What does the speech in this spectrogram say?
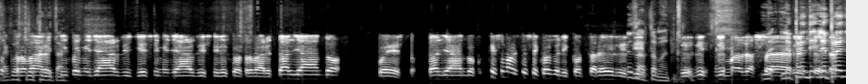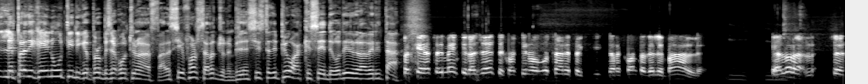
Per trovare costruttività. 5 miliardi, 10 miliardi si riescono a trovare tagliando questo, tagliando, che sono le stesse cose di Cottarelli, di- Esattamente. di, di, di Baldassari. Le, le predi- le eccetera. pre- le prediche inutili che però bisogna continuare a fare. Sì, forse ha ragione, bisogna insistere di più, anche se devo dire la verità. Perché altrimenti la gente continua a votare per chi racconta delle balle. E allora cioè,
